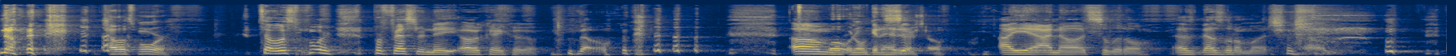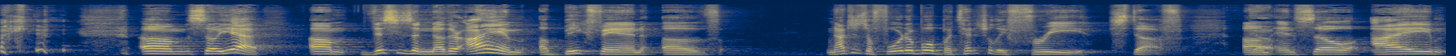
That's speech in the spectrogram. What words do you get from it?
no. tell us more tell us more. Professor nate. Okay cool. No. Um well we don't get ahead so, of yourself. uh, yeah i know it's a little That's was, that a little much. Okay. um so yeah um this is another i am a big fan of not just affordable but potentially free stuff. Um, And so I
